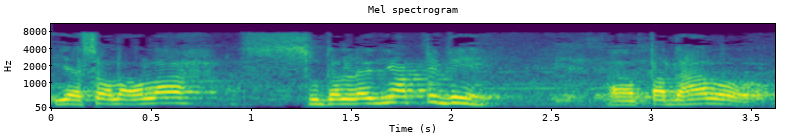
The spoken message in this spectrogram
ya seolah-olah sudah lenyap ini. Uh, padahal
